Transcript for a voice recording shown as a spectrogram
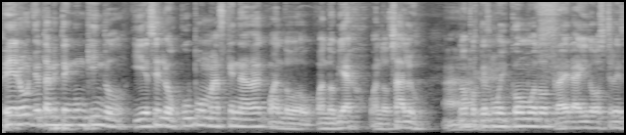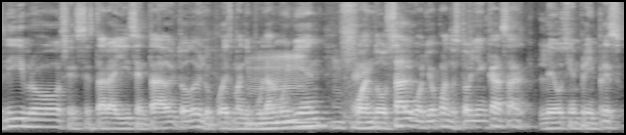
Pero yo también tengo un Kindle y ese lo ocupo más que nada cuando, cuando viajo, cuando salgo. Ah, ¿no? Porque es muy cómodo traer ahí dos, tres libros, es estar ahí sentado y todo y lo puedes manipular muy Mm, bien. ok. Cuando salgo, yo cuando estoy en casa, leo siempre impreso.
